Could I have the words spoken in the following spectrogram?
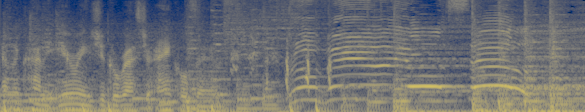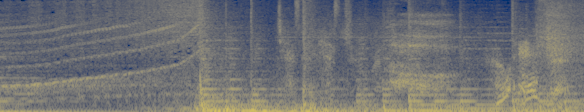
And the kind of earrings you could rest your ankles in. Reveal yourself! Jasmine has to. Who is it?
